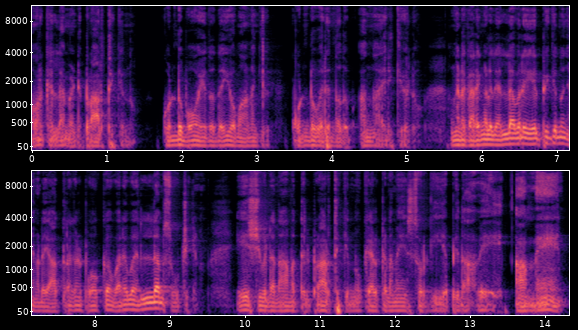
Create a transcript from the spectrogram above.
അവർക്കെല്ലാം വേണ്ടി പ്രാർത്ഥിക്കുന്നു. കൊണ്ടുപോയത് ദൈവമാണെങ്കിൽ കൊണ്ടുവരുന്നതും അങ്ങായിരിക്കുമല്ലോ. അങ്ങയുടെ കരങ്ങളിൽ എല്ലാവരെയും ഏൽപ്പിക്കുന്നു. ഞങ്ങളുടെ യാത്രകൾ പോക്ക് വരവ് എല്ലാം സൂക്ഷിക്കണം. യേശുവിന്റെ നാമത്തിൽ പ്രാർത്ഥിക്കുന്നു. കേൾക്കണമേ സ്വർഗീയ പിതാവേ. ആമേൻ.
